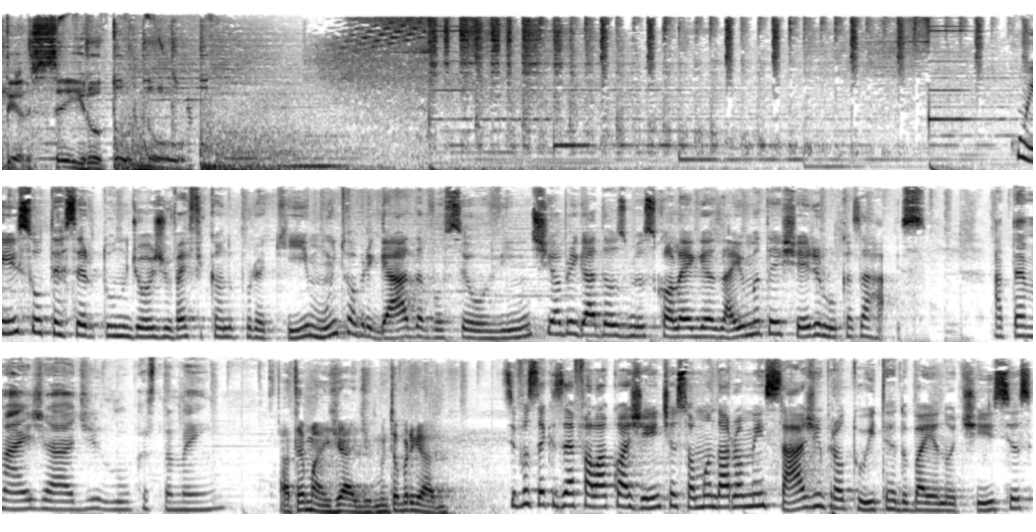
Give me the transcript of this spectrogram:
Terceiro turno. Com isso, o terceiro turno de hoje vai ficando por aqui. Muito obrigada a você, ouvinte, e obrigada aos meus colegas Ailma Teixeira e Lucas Arraes. Até mais, Jade, Lucas também. Até mais, Jade. Muito obrigado. Se você quiser falar com a gente, é só mandar uma mensagem para o Twitter do Bahia Notícias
